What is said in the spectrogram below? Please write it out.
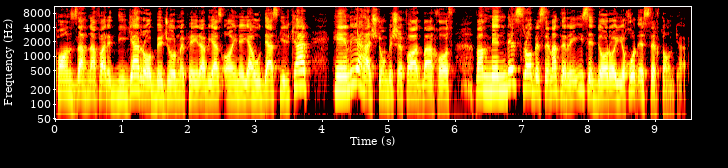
15 نفر دیگر را به جرم پیروی از آین یهود دستگیر کرد هنری هشتم به شفاعت برخواست و مندس را به سمت رئیس دارایی خود استخدام کرد.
